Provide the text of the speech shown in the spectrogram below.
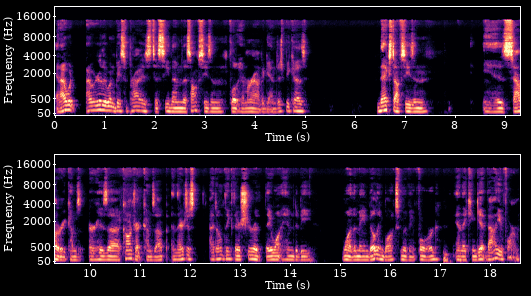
and I would I really wouldn't be surprised to see them this offseason float him around again, just because next offseason his salary comes or his uh, contract comes up, and they're just I don't think they're sure that they want him to be one of the main building blocks moving forward, and they can get value for him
